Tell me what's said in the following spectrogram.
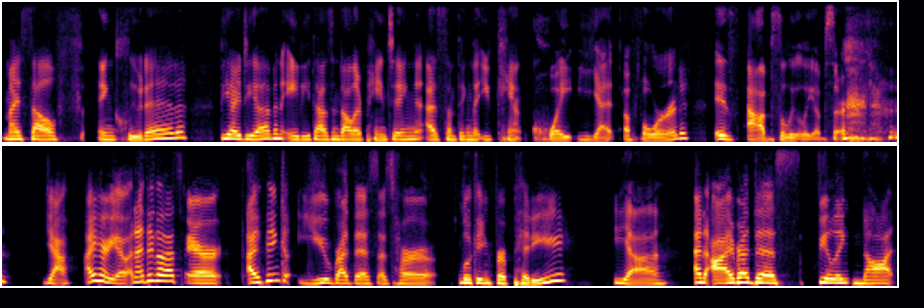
myself included, the idea of an $80,000 painting as something that you can't quite yet afford is absolutely absurd. yeah, I hear you. And I think that that's fair. I think you read this as her looking for pity. Yeah. And I read this feeling not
